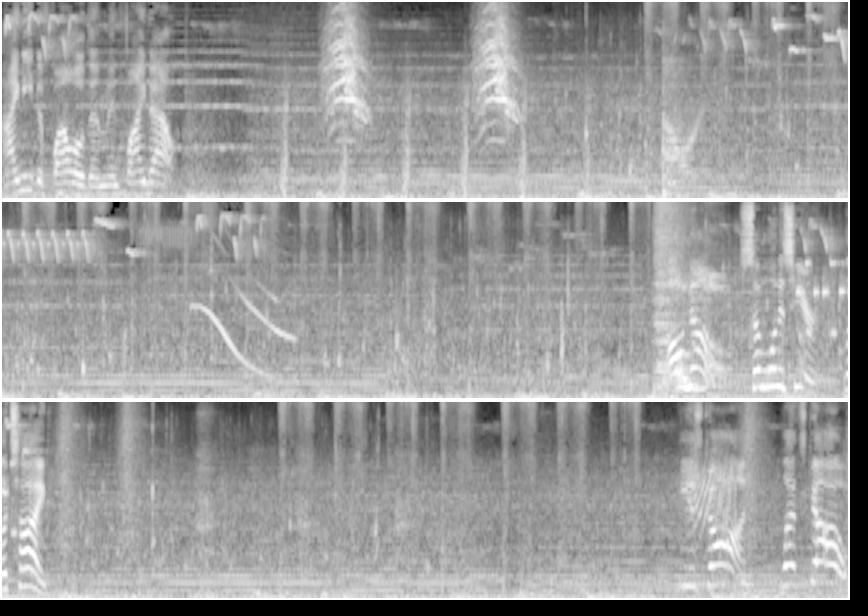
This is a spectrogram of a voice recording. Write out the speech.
I need to follow them and find out. Oh no! Someone is here. Let's hide. He is gone. Let's go.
